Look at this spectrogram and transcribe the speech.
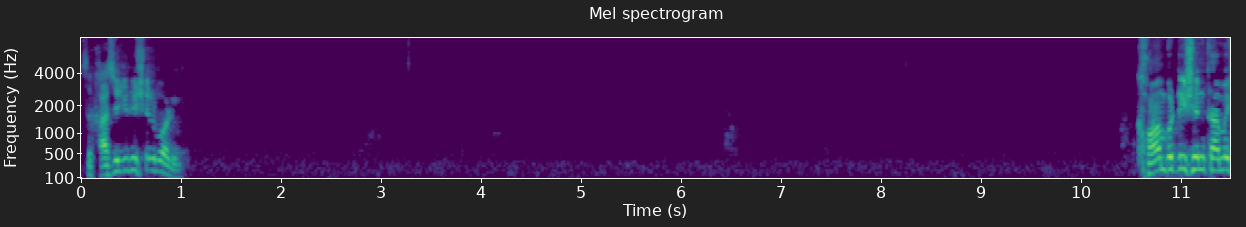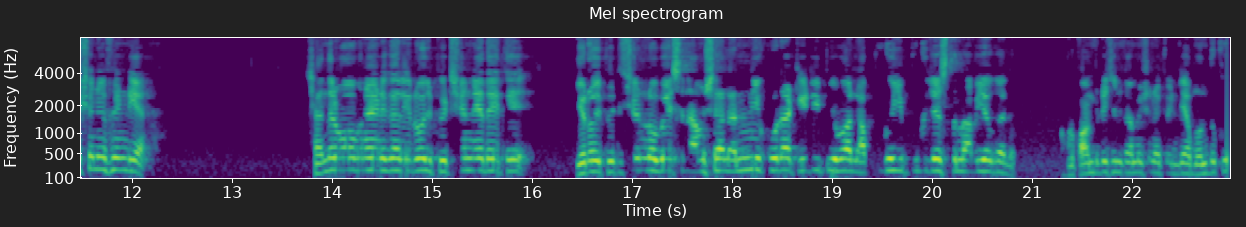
it's a quasi judicial body competition commission of India Chandrababu Naidu garu ఈరోజు పిటిషన్ ఏదైతే ఈరోజు పిటిషన్లో వేసిన అంశాలన్నీ కూడా టీడీపీ వాళ్ళు అప్పుడు ఇప్పుడు చేస్తున్న అభియోగాలు. అప్పుడు కాంపిటీషన్ కమిషన్ ఆఫ్ ఇండియా ముందుకు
